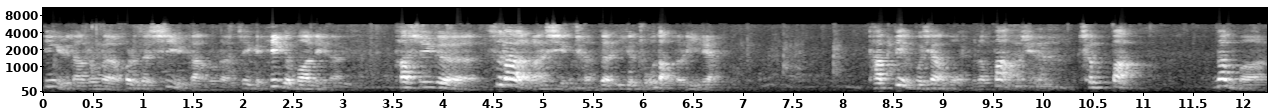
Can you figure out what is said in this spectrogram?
英语当中呢，或者在西语当中呢，这个 hegemony 呢？它是一个自然而然形成的一个主导的力量，它并不像我们的霸权称霸那么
